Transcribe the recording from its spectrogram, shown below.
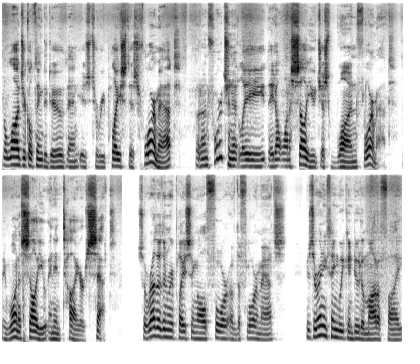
The logical thing to do then is to replace this floor mat, but unfortunately they don't want to sell you just one floor mat. They want to sell you an entire set. So rather than replacing all four of the floor mats, is there anything we can do to modify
